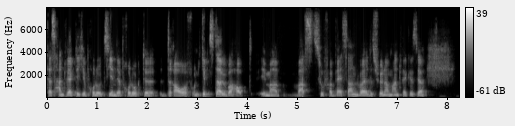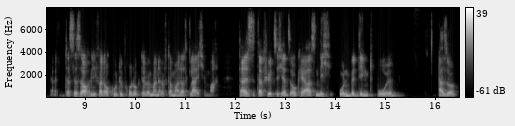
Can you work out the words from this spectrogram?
das handwerkliche Produzieren der Produkte drauf? Und gibt es da überhaupt immer was zu verbessern? Weil das Schöne am Handwerk ist ja, das ist auch, liefert auch gute Produkte, wenn man öfter mal das Gleiche macht. Da, ist, da fühlt sich jetzt OKRs nicht unbedingt wohl. Also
